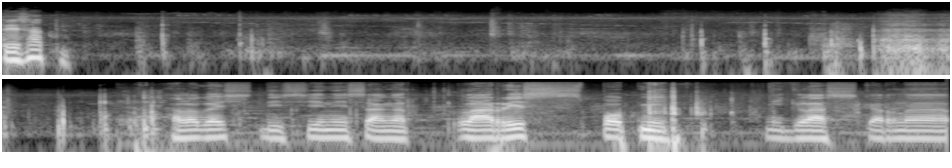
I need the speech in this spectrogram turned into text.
Teh satu. Halo guys, di sini sangat laris pop mie, mie gelas karena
